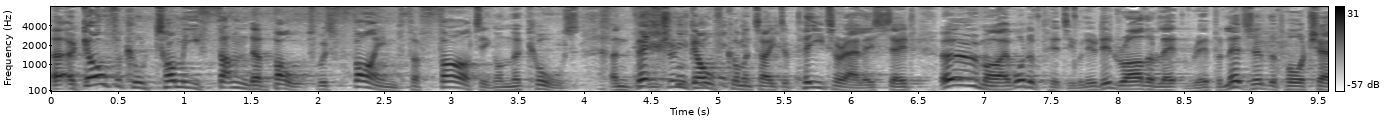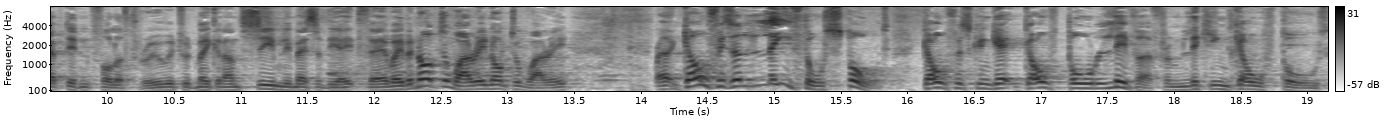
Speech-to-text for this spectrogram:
Uh, a golfer called Tommy Thunderbolt was fined for farting on the course, and veteran golf commentator Peter Ellis said, Oh my, what a pity. Well, he did rather let rip, and let's hope the poor chap didn't follow through, which would make an unseemly mess of the eighth fairway, but not to worry, not to worry. Uh, golf is a lethal sport. Golfers can get golf ball liver from licking golf balls,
